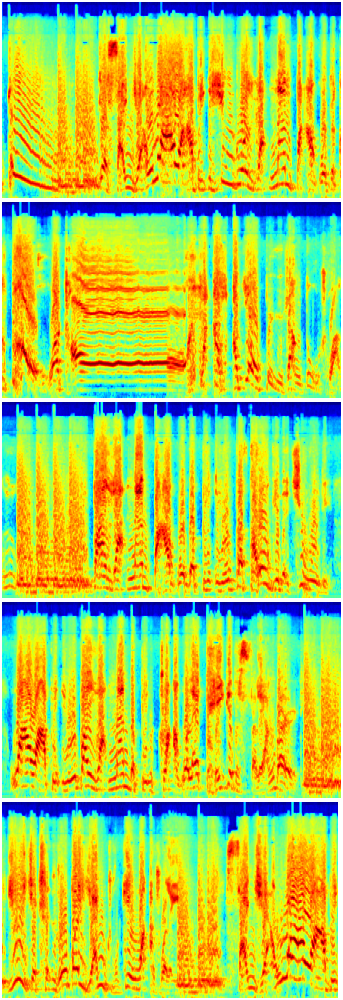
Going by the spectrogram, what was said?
咚！这三千娃娃兵行着安南八国这个炮火朝，哈哈叫奔上斗闯哦，把安南八国的兵友把头给他揪的，娃娃兵友把安南的兵抓过来，腿给他撕两半的，一记趁手把眼珠给挖出来，三千娃娃兵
